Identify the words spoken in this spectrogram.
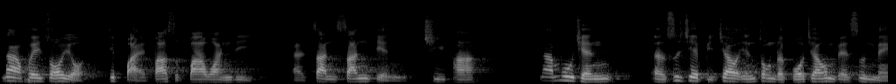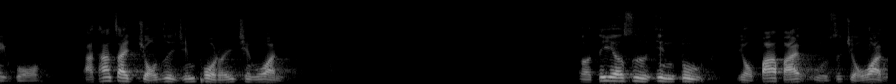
那非洲有一百八十八万例，呃，占三点七趴。那目前，呃，世界比较严重的国家分别是美国，啊，他在九日已经破了一千万。呃，第二是印度有八百五十九万。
